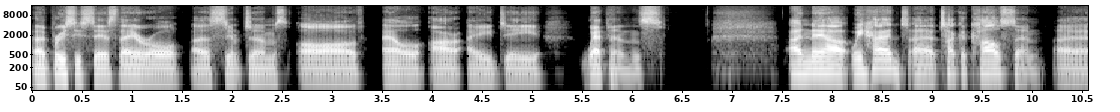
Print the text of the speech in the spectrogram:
Uh, Brucey says they are all uh, symptoms of LRAD weapons. Uh, now we had uh, Tucker Carlson uh,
